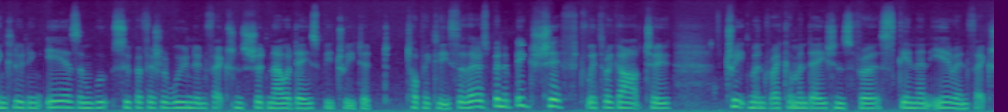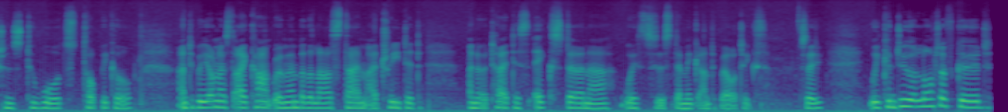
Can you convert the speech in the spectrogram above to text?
including ears and wo- superficial wound infections, should nowadays be treated topically. So there's been a big shift with regard to treatment recommendations for skin and ear infections towards topical. And to be honest, I can't remember the last time I treated an otitis externa with systemic antibiotics. So we can do a lot of good,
